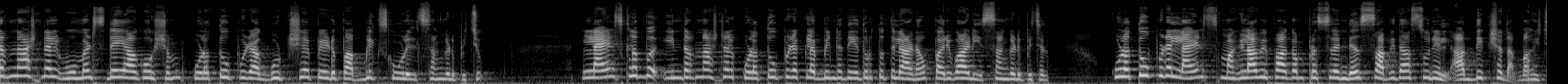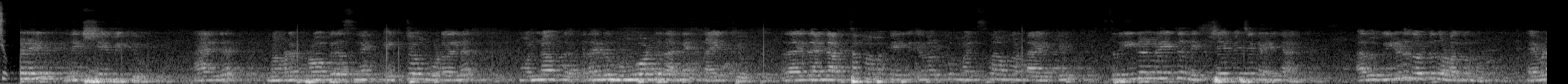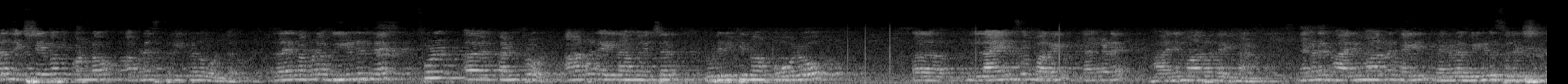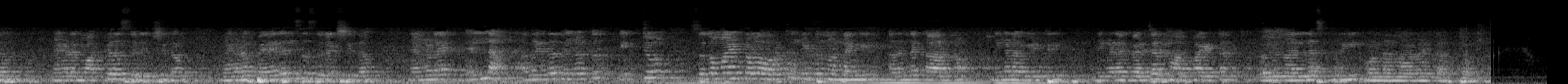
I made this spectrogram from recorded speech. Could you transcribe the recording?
International women's day ആഘോഷം Kulathupuzha good Shepherd public സ്കൂളിൽ സംഘടിപ്പിച്ചു. ലയൺസ് ക്ലബ്ബ് ഇന്റർനാഷണൽ കുളത്തൂപ്പുഴ ക്ലബിന്റെ നേതൃത്വത്തിലാണ് പരിപാടി സംഘടിപ്പിച്ചത്. കുളത്തൂപ്പുഴ ലയൺസ് മഹിളാ വിഭാഗം പ്രസിഡന്റ് സവിത സുനിൽ അധ്യക്ഷത വഹിച്ചു. നമ്മുടെ പ്രോഗ്രസിനെ ഏറ്റവും കൂടുതൽ മുന്നോട്ട് അതായത് മുമ്പോട്ട് തന്നെ നയിക്കും. അതായത് അതിന്റെ അർത്ഥം നമുക്ക് ഇവർക്കും മനസ്സിലാവുന്നുണ്ടായിരിക്കും. സ്ത്രീകളിലേക്ക് നിക്ഷേപിച്ചു കഴിഞ്ഞാൽ അത് വീട് തൊട്ട് തുടങ്ങുന്നു. എവിടെ നിക്ഷേപം ഉണ്ടോ അവിടെ സ്ത്രീകളും ഉണ്ട് അതായത് നമ്മുടെ വീടിന്റെ ഫുൾ കൺട്രോൾ ആരുടെ കയ്യിലാന്ന് വെച്ചാൽ ഇവിടെ ഇരിക്കുന്ന ഓരോ ലയൻസും പറയും ഞങ്ങളുടെ ഭാര്യമാരുടെ കയ്യിലാണ്. ഞങ്ങളുടെ ഭാര്യമാരുടെ കയ്യിൽ ഞങ്ങളുടെ വീട് സുരക്ഷിതം ഞങ്ങളുടെ മക്കൾ സുരക്ഷിതം ഞങ്ങളുടെ പേരൻസ് സുരക്ഷിതം ഞങ്ങളുടെ എല്ലാം. അതായത് നിങ്ങൾക്ക് ഏറ്റവും സുഖമായിട്ടുള്ള ഉറക്കം കിട്ടുന്നുണ്ടെങ്കിൽ അതിന്റെ കാരണം നിങ്ങളുടെ വീട്ടിൽ നിങ്ങളുടെ ബെറ്റർ ഹാഫായിട്ട് ഒരു നല്ല സ്ത്രീ ഉണ്ടെന്നാണ് എന്റെ അർത്ഥം.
